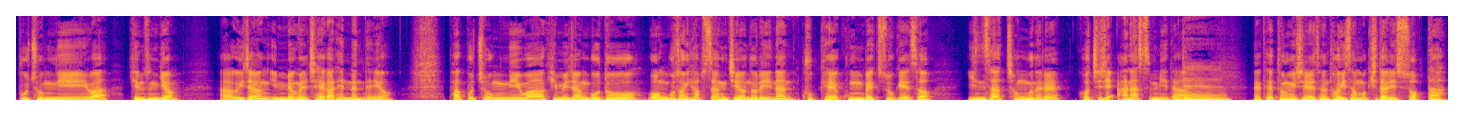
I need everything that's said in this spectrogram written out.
부총리와 김승겸 아, 의장 임명을 재갈했는데요. 박 부총리와 김 의장 모두 원구성 협상 지연으로 인한 국회 공백 속에서 인사청문회를 거치지 않았습니다. 네. 네. 대통령실에서는 더 이상 뭐 기다릴 수 없다.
